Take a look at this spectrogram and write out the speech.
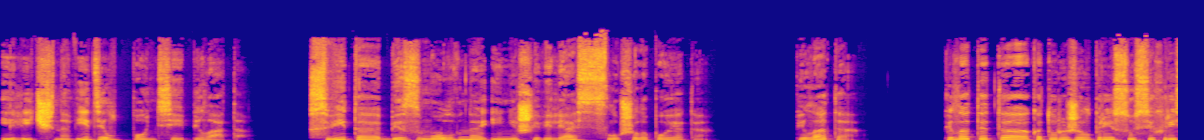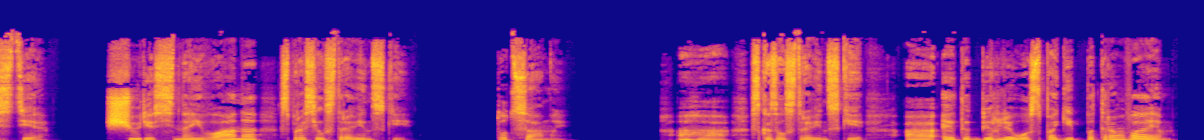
и лично видел Понтия Пилата. Свита безмолвно и не шевелясь слушала поэта. «Пилата? Пилат — это который жил при Иисусе Христе?» Щурясь на Ивана, спросил Стравинский. «Тот самый». «Ага», — сказал Стравинский, а этот Берлиоз погиб по трамваям?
